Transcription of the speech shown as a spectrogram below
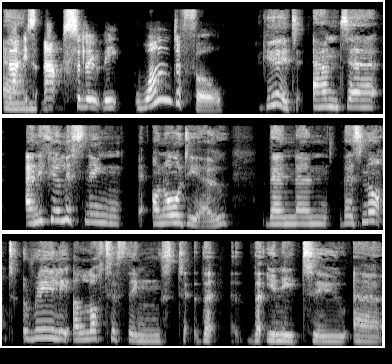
That is Um, absolutely wonderful. Good. And uh, and if you're listening on audio, then um, there's not really a lot of things to, that that you need to. Uh,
